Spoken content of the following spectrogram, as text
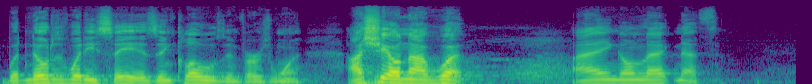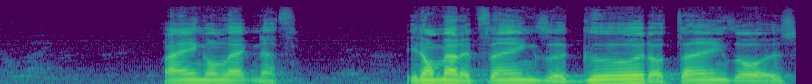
But notice what he says in closing, verse 1. I shall not what? I ain't gonna lack nothing. I ain't gonna lack nothing. It don't matter if things are good or things are as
